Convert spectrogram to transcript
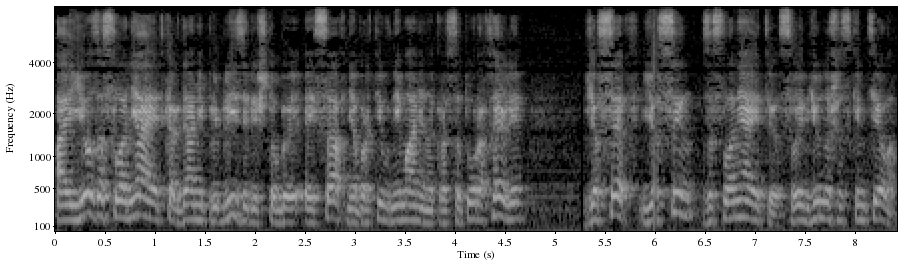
А ее заслоняет, когда они приблизились, чтобы Эйсав не обратил внимания на красоту Рахели, Йосеф, ее сын, заслоняет ее своим юношеским телом.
